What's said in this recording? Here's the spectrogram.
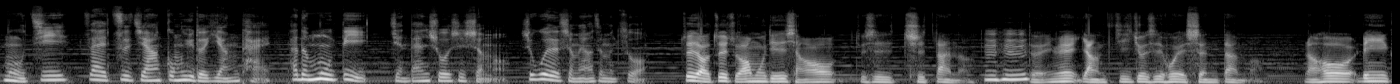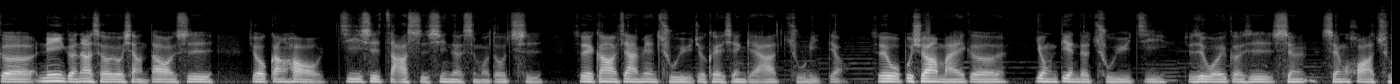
母鸡在自家公寓的阳台，他的目的。简单说是什么？是为了什么要这么做？最早最主要目的是想要就是吃蛋啊，嗯哼，对，因为养鸡就是会生蛋嘛。然后另一个另一个那时候有想到的是，就刚好鸡是杂食性的，什么都吃，所以刚好家里面厨余就可以先给它处理掉，所以我不需要买一个用电的厨余机，就是我一个是生生化厨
